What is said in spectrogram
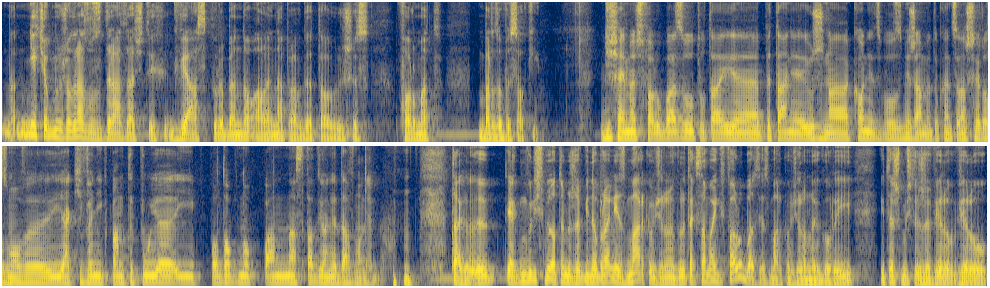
no, nie chciałbym już od razu zdradzać tych gwiazd, które będą, ale naprawdę to już jest format bardzo wysoki. Dzisiaj mecz Falubazu. Tutaj e, pytanie już na koniec, bo zmierzamy do końca naszej rozmowy. Jaki wynik pan typuje i podobno pan na stadionie dawno nie był. Tak, y, jak mówiliśmy o tym, że winobranie jest marką Zielonej Góry, tak samo jak i Falubas jest marką Zielonej Góry i, i też myślę, że wielu, wielu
